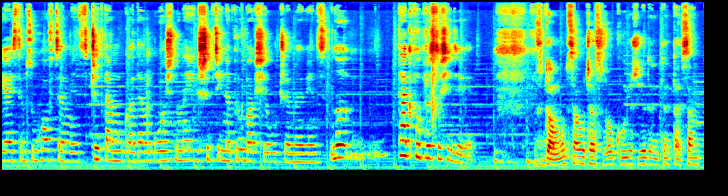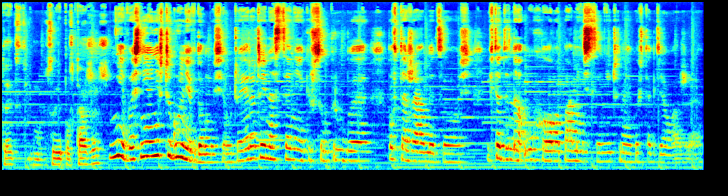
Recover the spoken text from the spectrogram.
ja jestem słuchowcem, więc czytam, gadam głośno, najszybciej na próbach się uczymy, więc no tak po prostu się dzieje. W domu cały czas wałkujesz jeden ten, ten sam tekst i sobie powtarzasz? Nie, właśnie ja nie szczególnie w domu się uczę, ja raczej na scenie, jak już są próby, powtarzamy coś i wtedy na ucho, pamięć sceniczna jakoś tak działa, że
